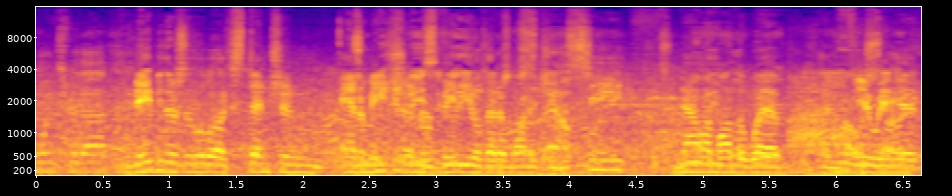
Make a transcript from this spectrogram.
Points for that. Maybe there's a little extension animation or video that I wanted you to see. Now I'm on the web, I'm viewing it.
